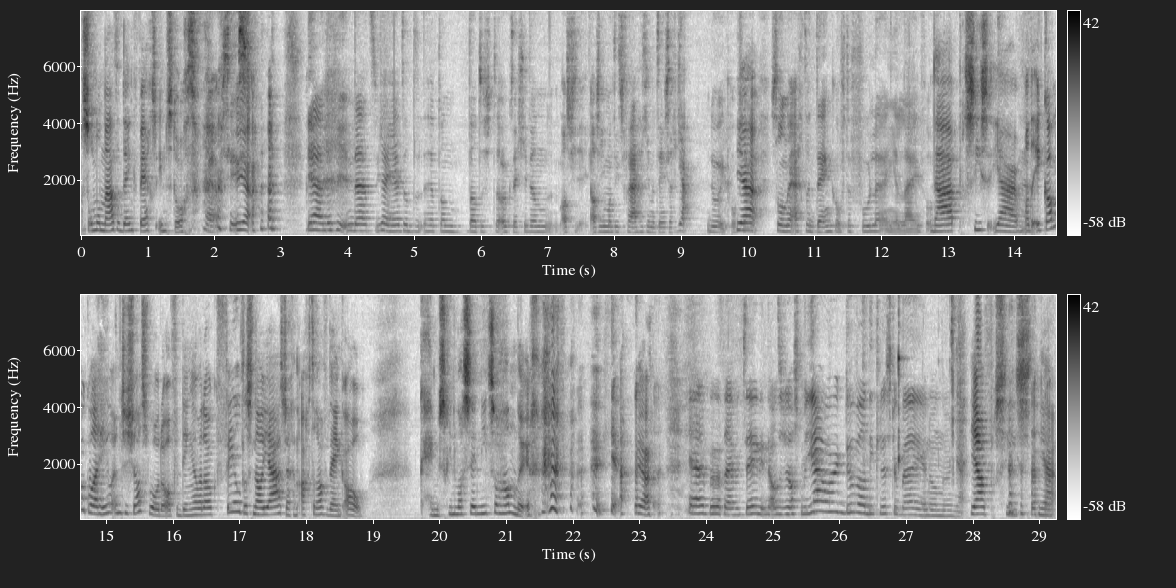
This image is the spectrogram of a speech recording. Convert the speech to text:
zonder na te denken ergens instort. Ja, precies. Ja. Ja, dat je inderdaad, ja, je hebt, dat, hebt dan dat dus ook dat je dan, als, je, als iemand iets vraagt, dat je meteen zegt ja, doe ik. Of Ja. zo, zonder echt te denken of te voelen in je lijf. Of Nou, precies. Ja, want ik kan ook wel heel enthousiast worden over dingen, waardoor ik veel te snel ja zeg en achteraf denk, oh, oké, misschien was dit niet zo handig. ja. ja. ja, dan ben hij meteen in enthousiasme. Ja hoor, ik doe wel die klus erbij. En dan, eh, ja. ja, precies. Ja.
